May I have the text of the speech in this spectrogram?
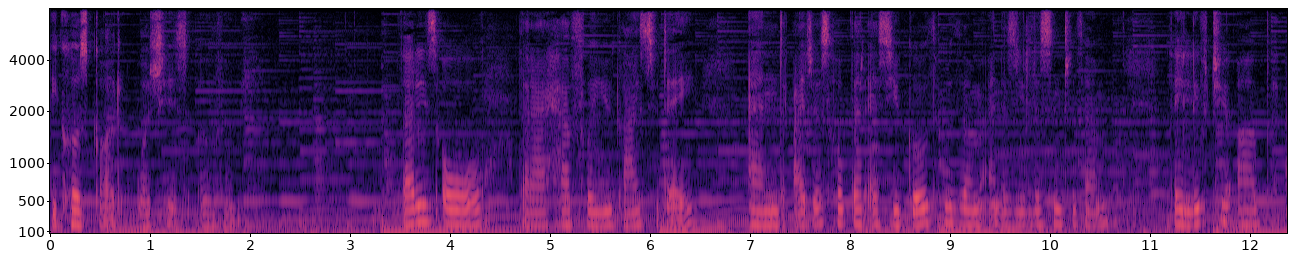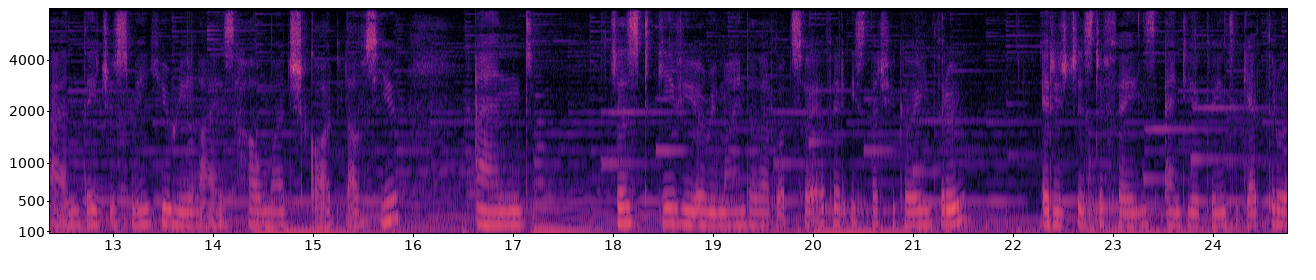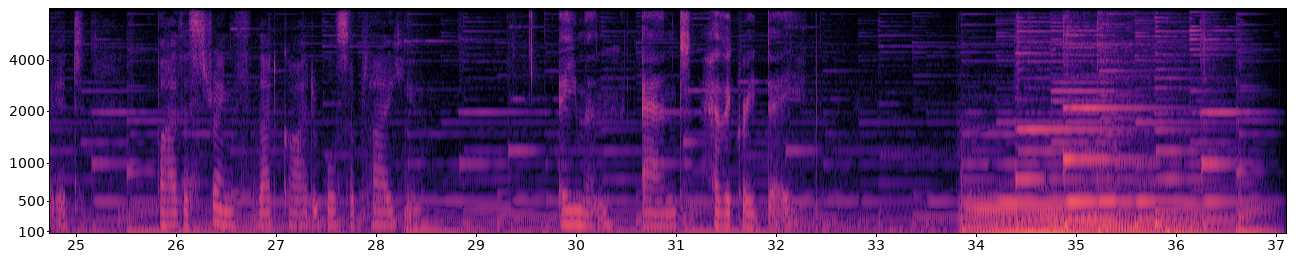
because God watches over me. That is all that I have for you guys today. And I just hope that as you go through them and as you listen to them, they lift you up and they just make you realize how much God loves you and just give you a reminder that whatsoever it is that you're going through, it is just a phase and you're going to get through it by the strength that God will supply you. Amen, and have a great day.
